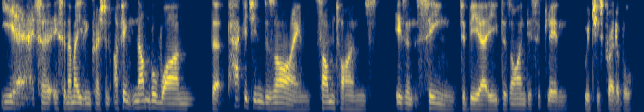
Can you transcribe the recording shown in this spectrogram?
Yeah, it's a it's an amazing question. I think number one that packaging design sometimes isn't seen to be a design discipline which is credible.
